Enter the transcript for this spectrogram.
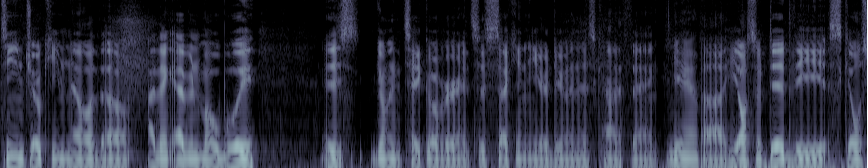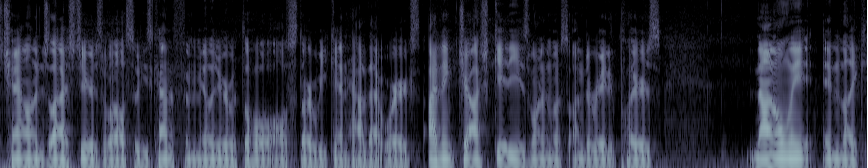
Team Joakim Noah though. I think Evan Mobley is going to take over. It's his second year doing this kind of thing. Yeah, Uh, he also did the skills challenge last year as well, so he's kind of familiar with the whole All Star Weekend, how that works. I think Josh Giddey is one of the most underrated players, not only in like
